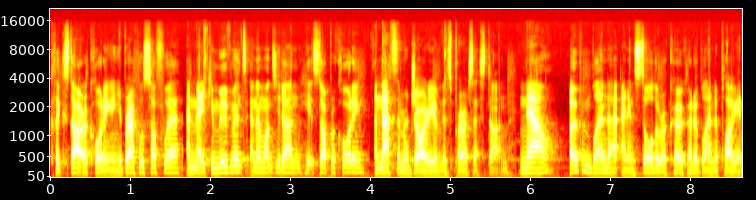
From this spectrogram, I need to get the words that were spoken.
click start recording in your Brekel software, and make your movements, and then once you're done, hit stop recording, and that's the majority of this process done. Now, open Blender and install the Rokoko to Blender plugin.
